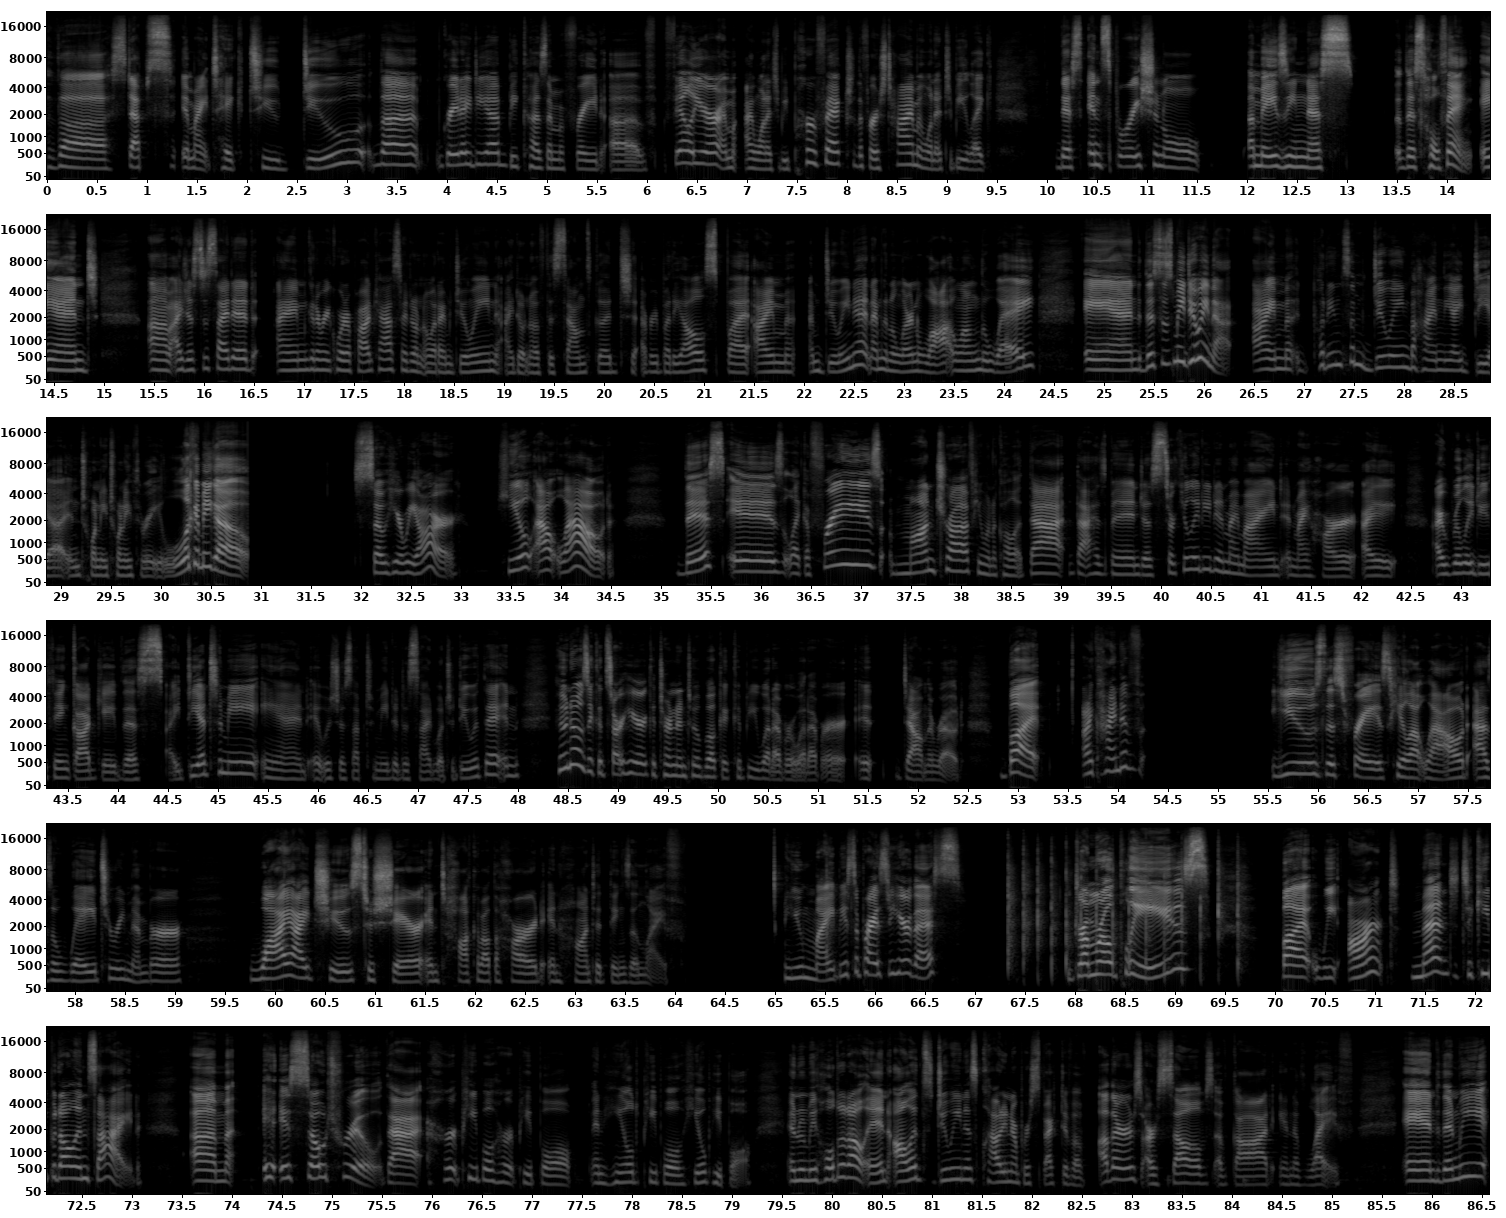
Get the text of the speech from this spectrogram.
the steps it might take to do the great idea because I'm afraid of failure. I'm, I want it to be perfect the first time. I want it to be like this inspirational amazingness, this whole thing. And um, I just decided I'm going to record a podcast. I don't know what I'm doing. I don't know if this sounds good to everybody else, but I'm I'm doing it and I'm going to learn a lot along the way. And this is me doing that. I'm putting some doing behind the idea in 2023. Look at me go. So here we are. Heal out loud. This is like a phrase, mantra, if you want to call it that, that has been just circulating in my mind and my heart. I I really do think God gave this idea to me and it was just up to me to decide what to do with it. And who knows, it could start here, it could turn into a book, it could be whatever, whatever, it down the road. But I kind of use this phrase heal out loud as a way to remember why I choose to share and talk about the hard and haunted things in life. You might be surprised to hear this. Drum roll, please. But we aren't meant to keep it all inside. Um, it is so true that hurt people hurt people and healed people heal people. And when we hold it all in, all it's doing is clouding our perspective of others, ourselves, of God, and of life. And then we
